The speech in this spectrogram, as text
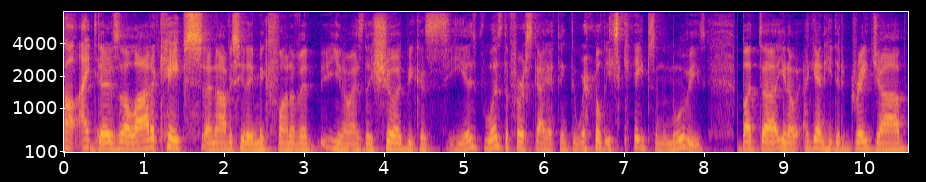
Oh, I did. There's a lot of capes, and obviously they make fun of it, you know, as they should, because he is was the first guy I think to wear all these capes in the movies. But uh, you know, again, he did a great job,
